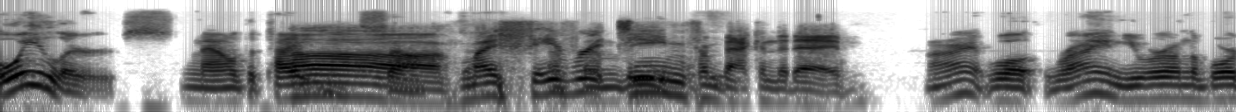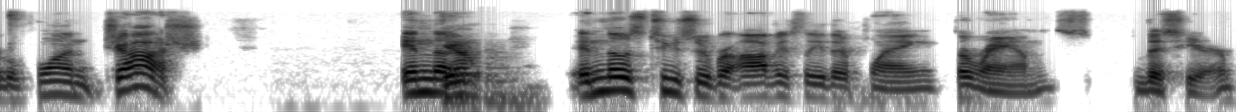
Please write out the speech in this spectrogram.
Oilers, now the Titans. Ah, So- my favorite FMB. team from back in the day. All right. Well, Ryan, you were on the board with one. Josh, in the Yeah. in those two Super, obviously they're playing the Rams this year.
